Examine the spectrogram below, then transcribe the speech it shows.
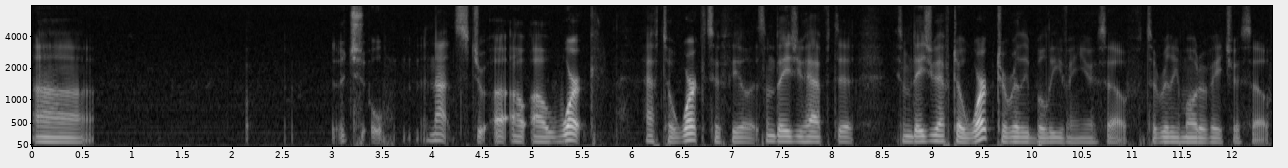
uh, not str- uh, uh, uh, work have to work to feel it. Some days you have to. Some days you have to work to really believe in yourself, to really motivate yourself,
